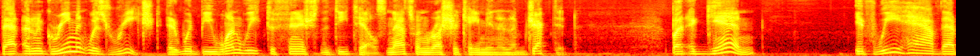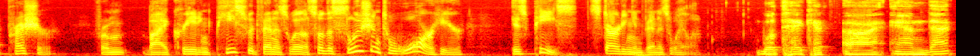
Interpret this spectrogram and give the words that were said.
that an agreement was reached. It would be one week to finish the details, and that's when Russia came in and objected. But again, if we have that pressure from by creating peace with Venezuela, so the solution to war here is peace, starting in Venezuela. We'll take it. Uh, and that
